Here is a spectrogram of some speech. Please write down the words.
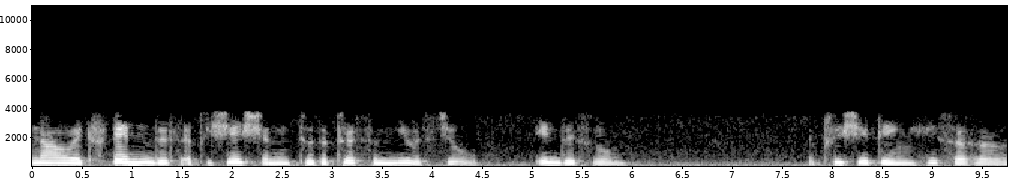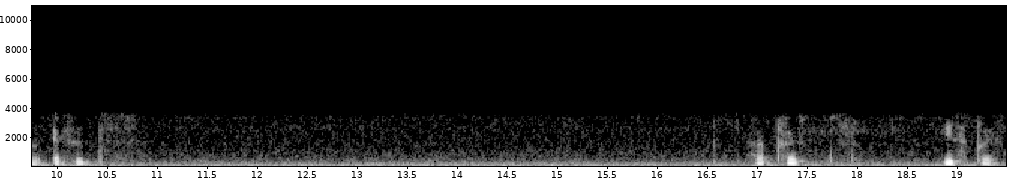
Now extend this appreciation to the person nearest you in this room, appreciating his or her efforts. Her presence, his presence.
